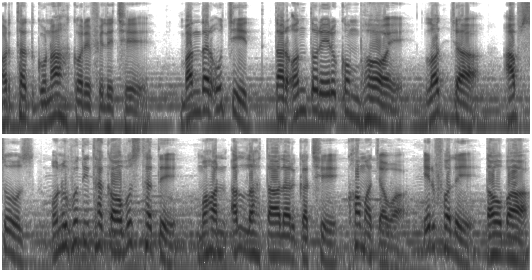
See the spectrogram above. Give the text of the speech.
অর্থাৎ গুনাহ করে ফেলেছে। বান্দার উচিত তার অন্তরে এরকম ভয়, লজ্জা, আফসোস, অনুভূতি থাকা অবস্থাতে মহান আল্লাহ তালার কাছে ক্ষমা চাওয়া। এর ফলে তাওবা,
